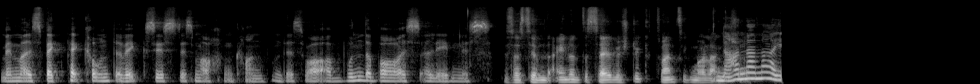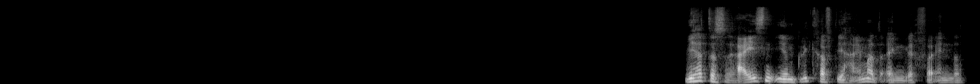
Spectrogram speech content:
wenn man als Backpacker unterwegs ist, das machen kann. Und es war ein wunderbares Erlebnis. Das heißt, Sie haben ein und dasselbe Stück 20 Mal angeschaut? Nein, nein, nein. Wie hat das Reisen Ihren Blick auf die Heimat eigentlich verändert?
